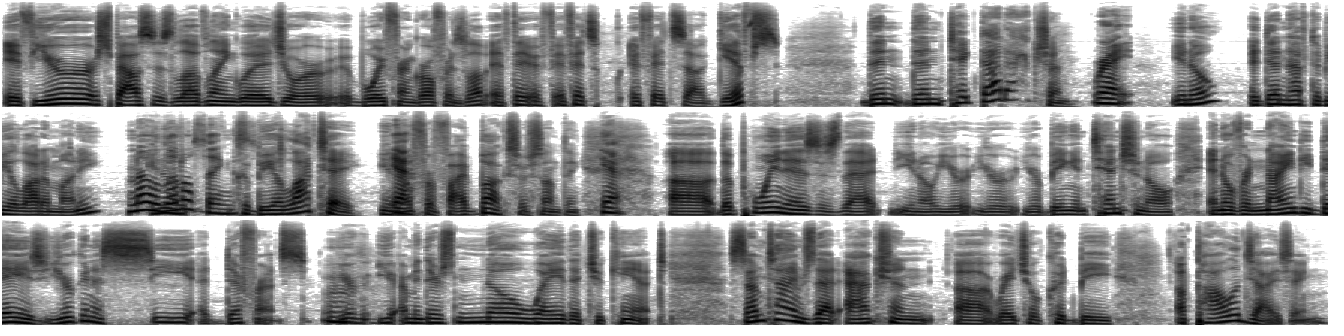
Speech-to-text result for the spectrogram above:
If your spouse's love language or boyfriend girlfriend's love, if they, if, if it's if it's uh, gifts, then then take that action. Right. You know, it doesn't have to be a lot of money. No, You know, little things. Could be a latte, you Yeah. know, for five bucks or something. Yeah. Uh, the point is, is that you know you're you're you're being intentional, and over 90 days, you're going to see a difference. Mm-hmm. You're, you I mean, there's no way that you can't. Sometimes that action, uh, Rachel, could be apologizing.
